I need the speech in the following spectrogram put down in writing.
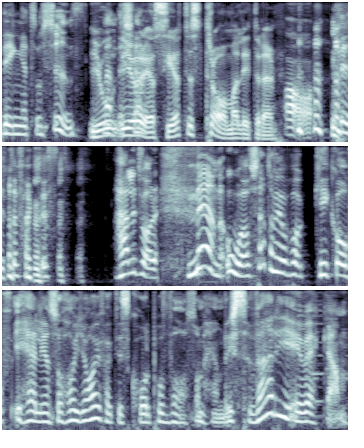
Det är inget som syns. Jo, men det gör det. Jag ser att det stramar lite där. Ja, lite faktiskt. Härligt var det. Men oavsett om jag var på kick-off i helgen så har jag ju faktiskt koll på vad som händer i Sverige i veckan.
